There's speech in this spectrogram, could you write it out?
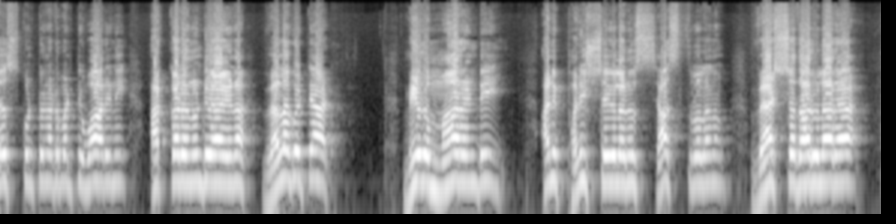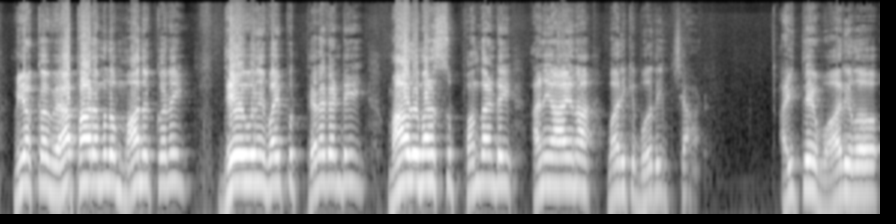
చేసుకుంటున్నటువంటి వారిని అక్కడ నుండి ఆయన వెళ్ళగొట్టాడు మీరు మారండి అని పరిచయులను శాస్త్రులను వేషధారులారా మీ యొక్క వ్యాపారములు మానుకొని దేవుని వైపు తిరగండి మారు మనస్సు పొందండి అని ఆయన వారికి బోధించాడు. అయితే వారిలో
